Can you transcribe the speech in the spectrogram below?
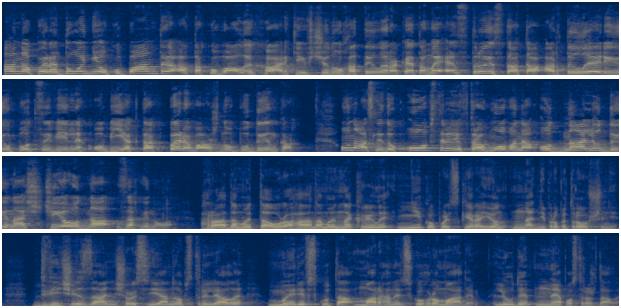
А напередодні окупанти атакували Харківщину, гатили ракетами С-300 та артилерією по цивільних об'єктах, переважно в будинках. Унаслідок обстрілів травмована одна людина, ще одна загинула. Градами та ураганами накрили Нікопольський район на Дніпропетровщині. Двічі за ніч росіяни обстріляли Мирівську та Марганецьку громади. Люди не постраждали.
